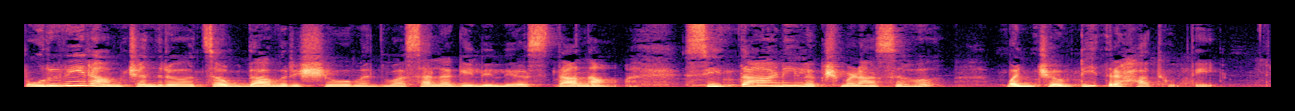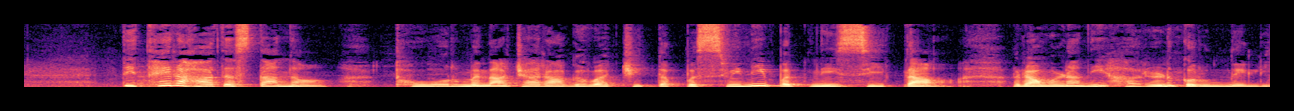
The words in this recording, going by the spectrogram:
पूर्वी रामचंद्र चौदा वर्ष वनवासाला गेलेले असताना सीता आणि लक्ष्मणासह पंचवटीत राहत होते. तिथे राहत असताना थोर मनाच्या राघवाची तपस्विनी पत्नी सीता रावणाने हरण करून नेली.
